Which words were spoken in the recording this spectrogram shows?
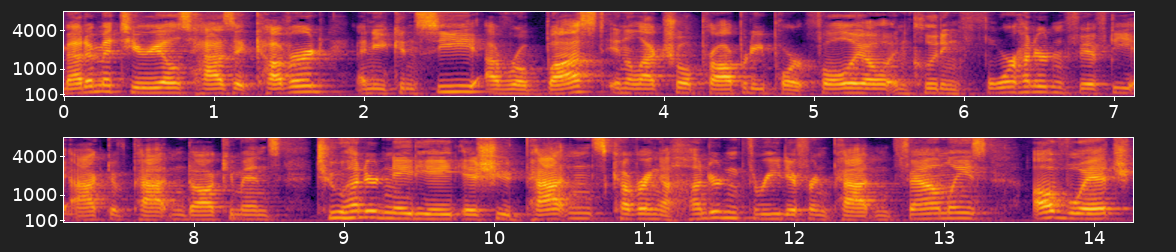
Metamaterials has it covered, and you can see a robust intellectual property portfolio, including 450 active patent documents, 288 issued patents covering 103 different patent families, of which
